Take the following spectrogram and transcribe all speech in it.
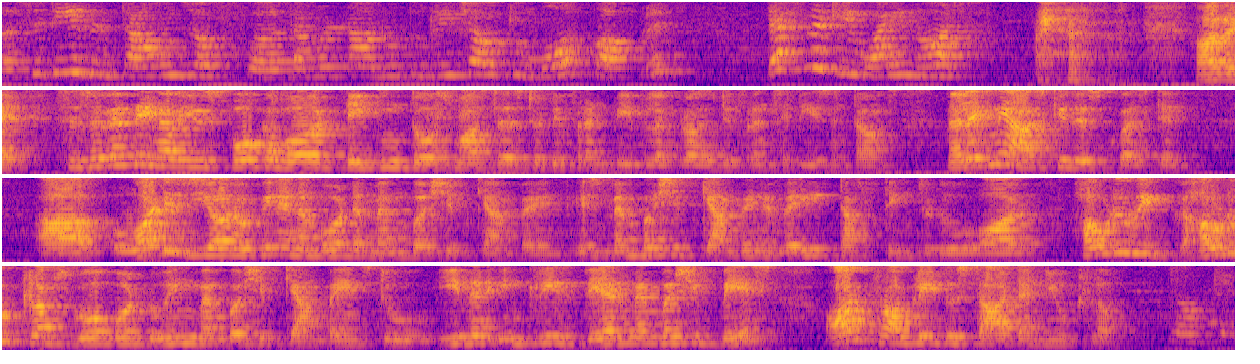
uh, cities and towns of uh, Tamil Nadu to reach out to more corporates. Definitely, why not? Alright, so Suganthi, now you spoke about taking Toastmasters to different people across different cities and towns. Now let me ask you this question. Uh, what is your opinion about a membership campaign? Is membership campaign a very tough thing to do, or how do we how do clubs go about doing membership campaigns to either increase their membership base or probably to start a new club? Okay.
